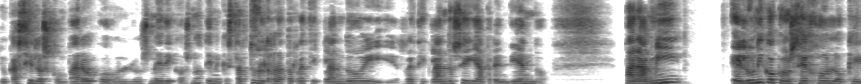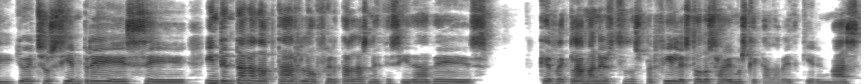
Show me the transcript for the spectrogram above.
Yo casi los comparo con los médicos, ¿no? Tienen que estar todo el rato reciclando y reciclándose y aprendiendo. Para mí, el único consejo, lo que yo he hecho siempre es eh, intentar adaptar la oferta a las necesidades que reclaman estos dos perfiles. Todos sabemos que cada vez quieren más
